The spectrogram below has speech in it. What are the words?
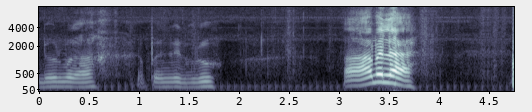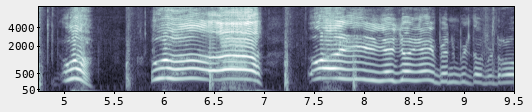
ಬೇವ್ರ ಮರ ಅಪ್ಪ ಗುರು ಆಮೇಲೆ ಓ ಓ ಅಯ್ಯೋ ಏಯ್ ಬೆನ್ನು ಬೀಳ್ತಾವೆ ಬಿಡ್ರು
